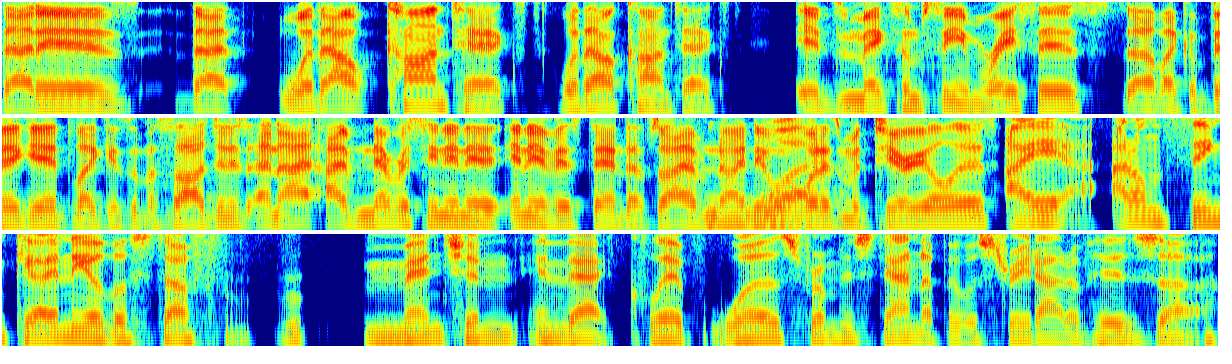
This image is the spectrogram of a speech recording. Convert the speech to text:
that is that without context, without context, it makes him seem racist, uh, like a bigot, like he's a misogynist. And I, I've never seen any any of his stand up, so I have no idea what, what his material is. I I don't think any of the stuff r- mentioned in that clip was from his stand up. It was straight out of his uh,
